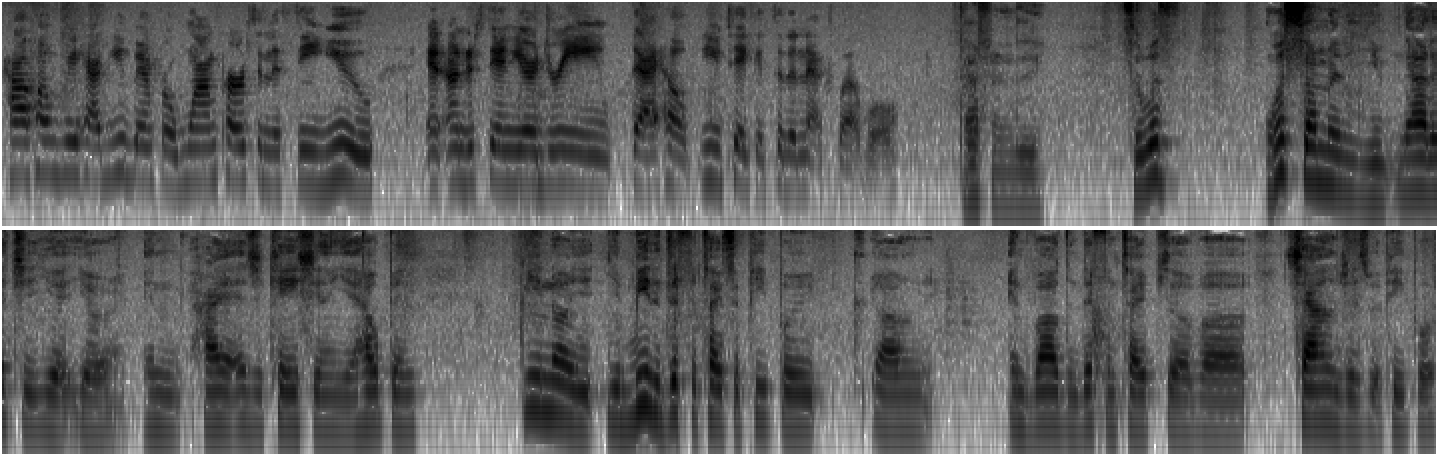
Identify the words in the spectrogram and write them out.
how hungry have you been for one person to see you and understand your dream that helped you take it to the next level? Definitely. So what's what's some of you now that you you're, you're in higher education and you're helping you know, you, you meet the different types of people um, involved in different types of uh, challenges with people.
